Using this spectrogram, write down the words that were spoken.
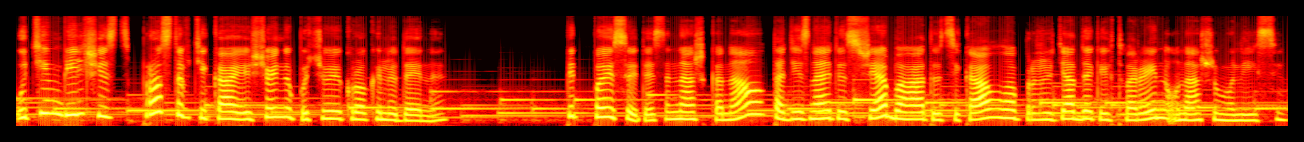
Утім, більшість просто втікає, щойно почує кроки людини. Підписуйтесь на наш канал та дізнайтесь ще багато цікавого про життя диких тварин у нашому лісі.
